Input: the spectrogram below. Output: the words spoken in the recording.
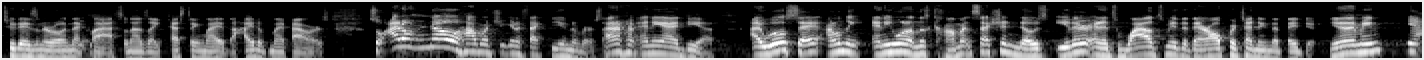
two days in a row in that class when I was like testing my the height of my powers. So I don't know how much you can affect the universe. I don't have any idea. I will say I don't think anyone on this comment section knows either, and it's wild to me that they're all pretending that they do. You know what I mean? Yeah.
